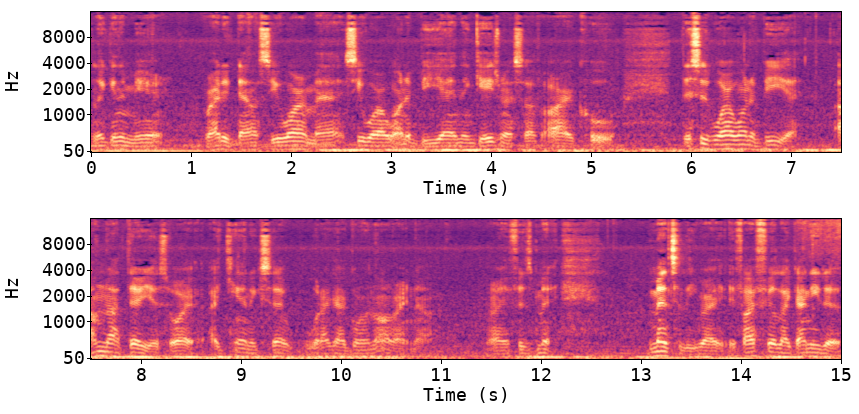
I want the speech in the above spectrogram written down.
Look in the mirror, write it down, see where I'm at, see where I want to be at, and engage myself. All right, cool. This is where I want to be at. I'm not there yet, so I, I can't accept what I got going on right now, right? If it's me- mentally, right? If I feel like I need to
